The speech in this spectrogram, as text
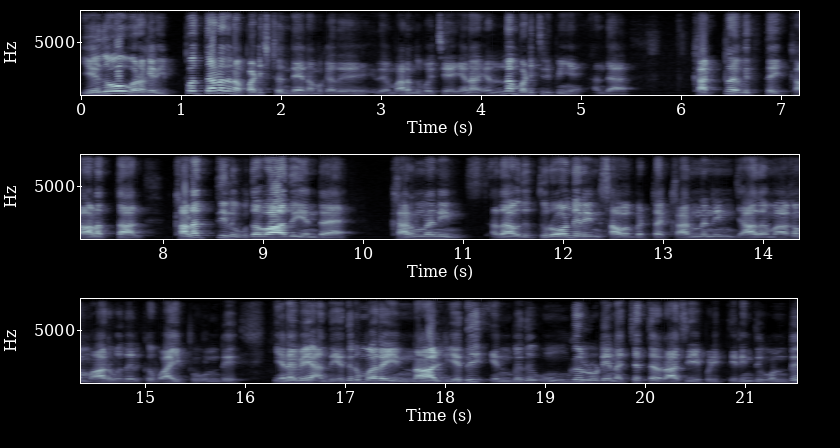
ஏதோ ஒரு வகையில் இப்போத்தானே அதை நான் படிச்சுட்டு இருந்தேன். நமக்கு அது இது மறந்து போச்சே. ஏன்னா எல்லாம் படிச்சிருப்பீங்க. அந்த கற்ற வித்தை காலத்தால் களத்தில் உதவாது என்ற கர்ணனின் அதாவது துரோணரின் சாபம் பெற்ற கர்ணனின் ஜாதமாக மாறுவதற்கு வாய்ப்பு உண்டு. எனவே அந்த எதிர்மறையின் நாள் எது என்பது உங்களுடைய நட்சத்திர ராசியைப்படி தெரிந்து கொண்டு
